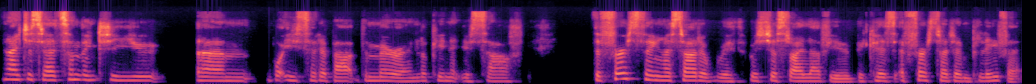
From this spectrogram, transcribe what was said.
Can I just add something to you? Um, what you said about the mirror and looking at yourself. The first thing I started with was just I love you because at first I didn't believe it,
